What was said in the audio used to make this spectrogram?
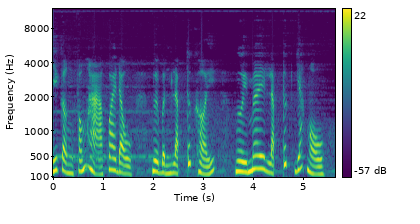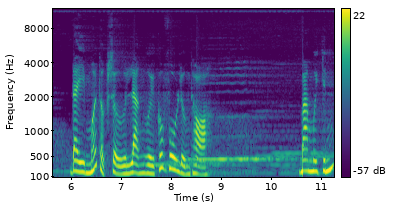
Chỉ cần phóng hạ quay đầu, người bệnh lập tức khởi, người mê lập tức giác ngộ. Đây mới thật sự là người có vô lượng thọ. 39.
